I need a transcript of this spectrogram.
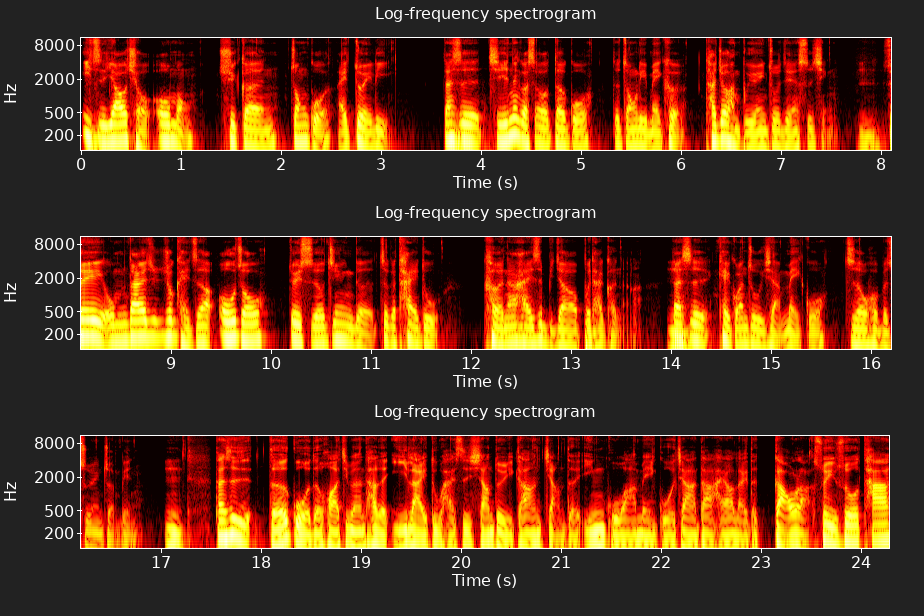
一直要求欧盟去跟中国来对立，但是其实那个时候德国的总理梅克他就很不愿意做这件事情，嗯，所以我们大概就就可以知道欧洲对石油经营的这个态度可能还是比较不太可能了，但是可以关注一下美国之后会不会出现转变。嗯，但是德国的话，基本上它的依赖度还是相对于刚刚讲的英国啊、美国、加拿大还要来的高啦。所以说，它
